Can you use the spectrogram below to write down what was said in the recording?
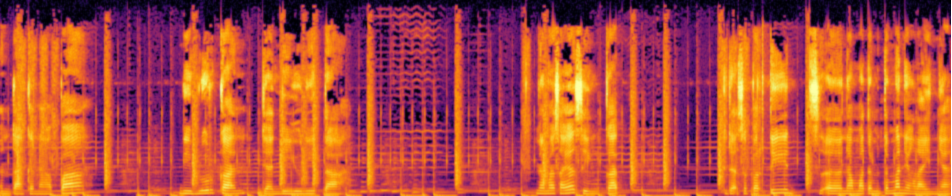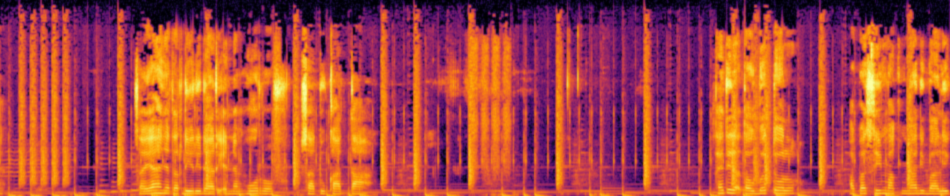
entah kenapa diblurkan jadi Yunita. Nama saya singkat, tidak seperti uh, nama teman-teman yang lainnya. Saya hanya terdiri dari enam huruf satu kata. Saya tidak tahu betul apa sih makna di balik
